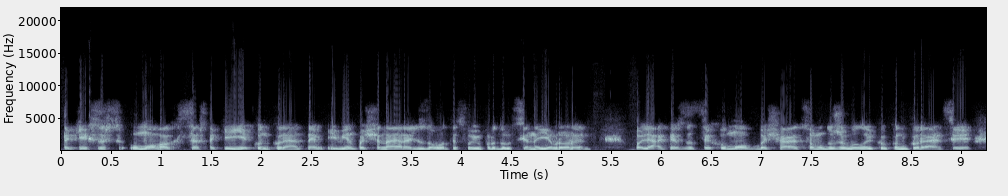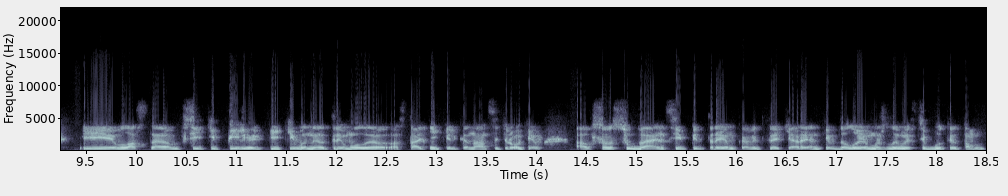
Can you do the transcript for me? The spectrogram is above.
таких ж умовах все ж таки є конкурентним і він починає реалізовувати свою продукцію на євроринку. Поляки ж за цих умов бачають цьому дуже велику конкуренцію, і власне всі ті пільги, які вони отримували останні кільканадцять років, а субвенції, підтримка, відкриття ринків дало їм можливості бути там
